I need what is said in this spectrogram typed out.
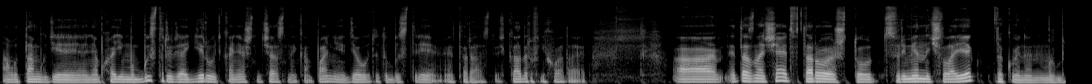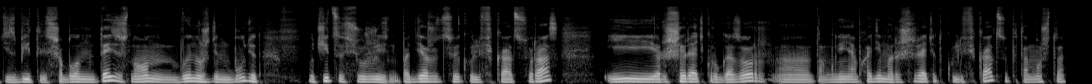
а вот там, где необходимо быстро реагировать, конечно, частные компании делают это быстрее. Это раз. То есть кадров не хватает. А, это означает, второе, что современный человек, такой, наверное, может быть, избитый шаблонный тезис, но он вынужден будет учиться всю жизнь, поддерживать свою квалификацию раз и расширять кругозор, э, там, где необходимо расширять эту квалификацию, потому что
